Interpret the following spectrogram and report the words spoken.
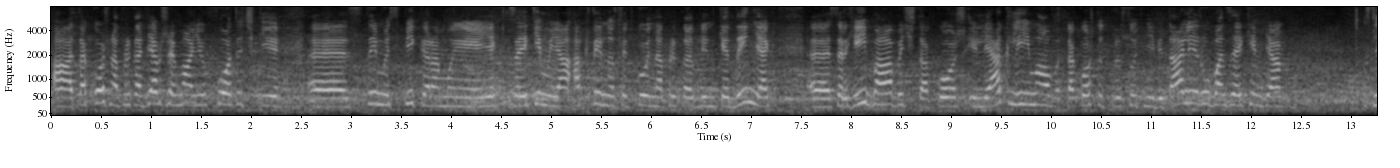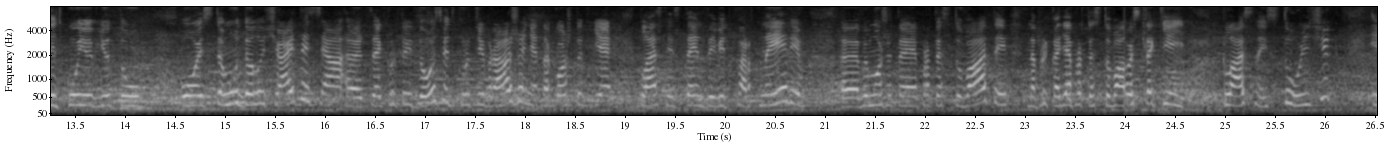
А також, наприклад, я вже маю фоточки е, з тими спікерами, як- за якими я активно слідкую, наприклад, в LinkedIn, як е, Сергій Бабич, також Ілля Клімов, також тут присутній Віталій Рубан, за яким я слідкую в YouTube. Ось тому долучайтеся. Е, Це крутий досвід, круті враження. Також тут є класні стенди від партнерів. Е, Ви можете протестувати. Наприклад, я протестувала ось такий класний стульчик, і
